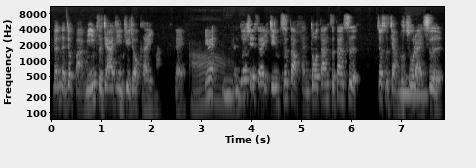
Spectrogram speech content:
然后就把名字加进去就可以嘛，对。因为很多学生已经知道很多单词，但是就是讲不出来，是，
